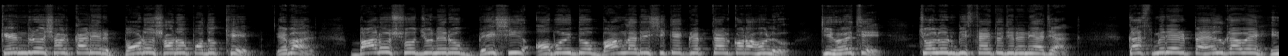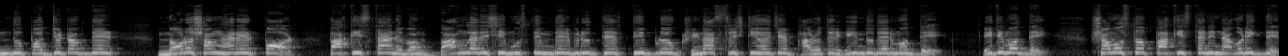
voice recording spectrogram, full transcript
কেন্দ্র সরকারের বড় সড় পদক্ষেপ। এবার বারোশো জনেরও বেশি অবৈধ বাংলাদেশিকে গ্রেপ্তার করা হলো। কি হয়েছে? চলুন বিস্তারিত জেনে নেওয়া যাক। কাশ্মীরের পেহেলগাঁওয়ে হিন্দু পর্যটকদের নরসংহারের পর পাকিস্তান এবং বাংলাদেশি মুসলিমদের বিরুদ্ধে তীব্র ঘৃণা সৃষ্টি হয়েছে ভারতের হিন্দুদের মধ্যে। ইতিমধ্যেই সমস্ত পাকিস্তানি নাগরিকদের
